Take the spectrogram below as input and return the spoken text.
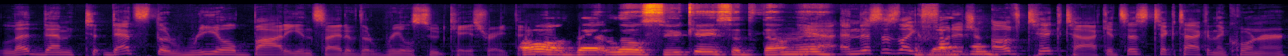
led them to. That's the real body inside of the real suitcase right there. Oh, that little suitcase that's down there. Yeah, and this is like footage of TikTok. It says TikTok in the corner.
